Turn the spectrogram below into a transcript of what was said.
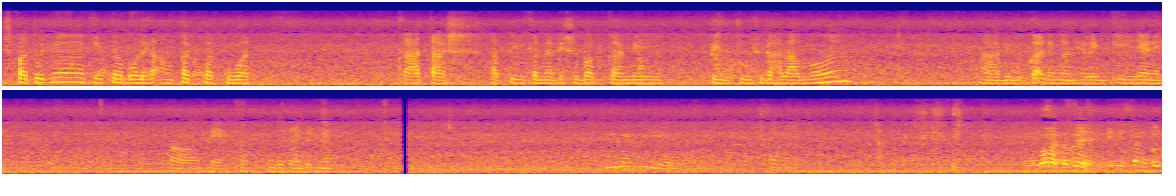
Sepatutnya kita boleh angkat kuat-kuat ke atas tapi karena disebabkan ni pintu sudah lama ha, dibuka dengan Helen key je ni oh, ok so, tunggu selanjutnya Bawah tak boleh. Ini sangkut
